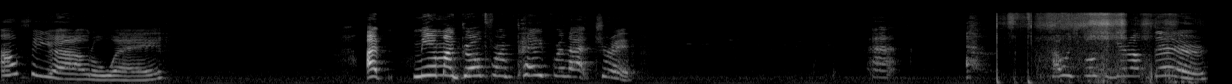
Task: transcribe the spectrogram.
I'll figure out a way. I, me and my girlfriend paid for that trip. Uh, how are we supposed to get up there?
